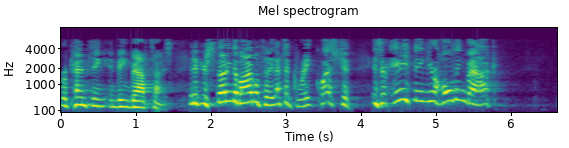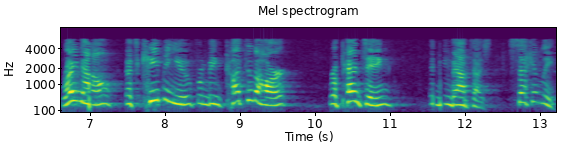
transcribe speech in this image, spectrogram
repenting, and being baptized? And if you're studying the Bible today, that's a great question. Is there anything you're holding back right now that's keeping you from being cut to the heart, repenting, and being baptized? Secondly,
